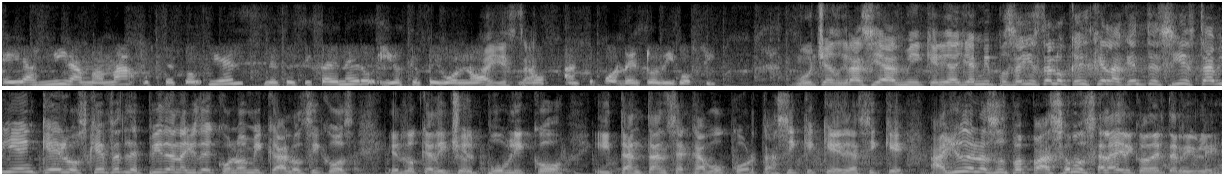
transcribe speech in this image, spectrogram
ellas miran, mamá, usted todo bien, necesita dinero, y yo siempre digo no, no, aunque por dentro digo sí. Muchas gracias, mi querida Yami. Pues ahí está lo que es que la gente sí está bien que los jefes le pidan ayuda económica a los hijos. Es lo que ha dicho el público y tan tan se acabó corta. Así que quede, así que ayuden a sus papás. Somos al aire con el terrible.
